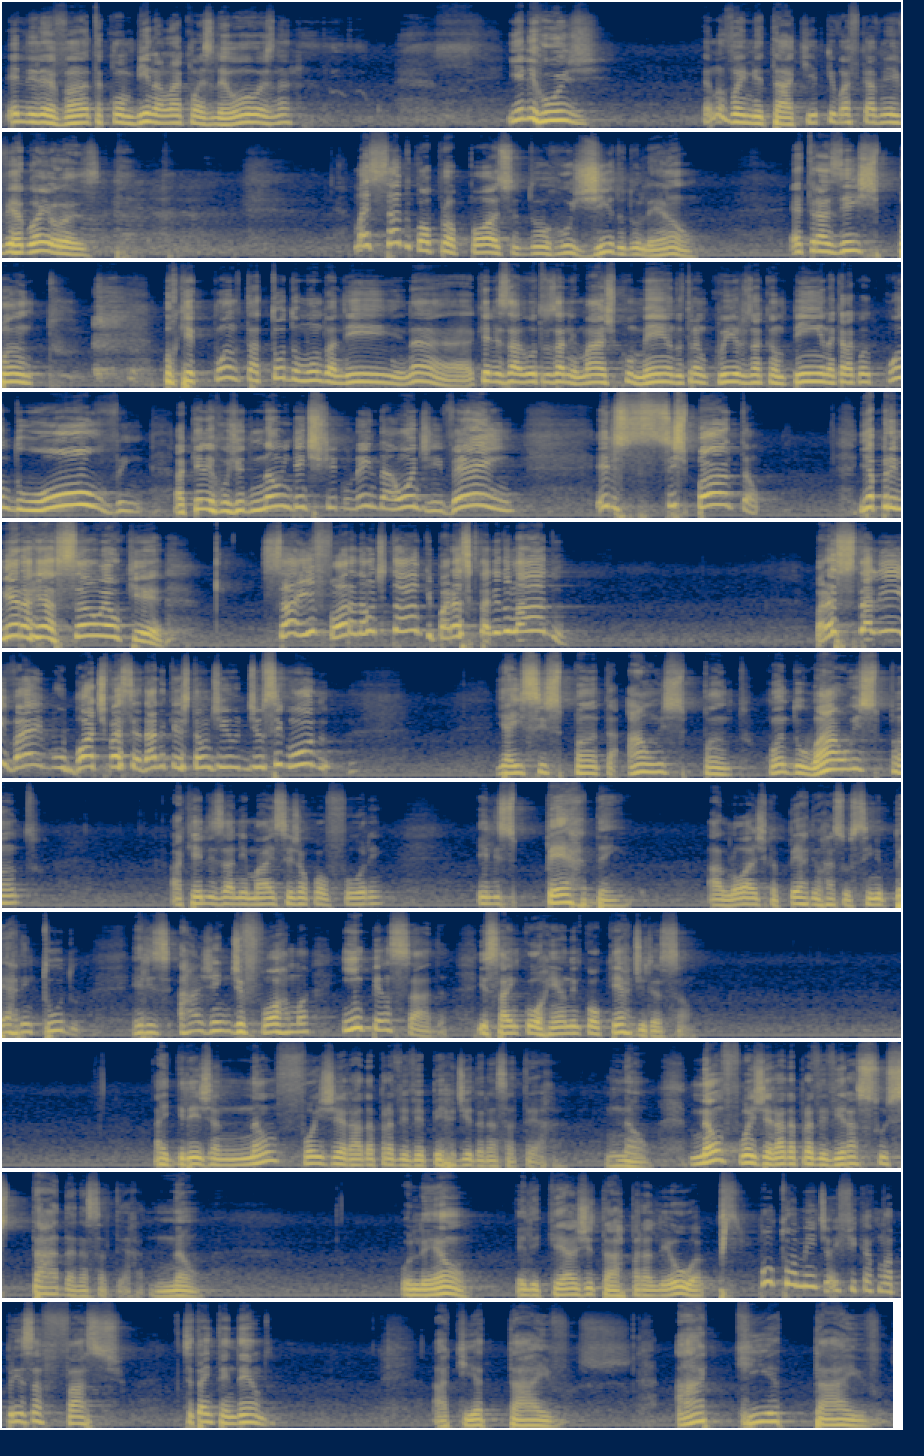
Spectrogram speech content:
Ele levanta, combina lá com as leoas, né? E ele ruge. Eu não vou imitar aqui porque vai ficar meio vergonhoso. Mas sabe qual é o propósito do rugido do leão? É trazer espanto. Porque quando está todo mundo ali, né, aqueles outros animais comendo, tranquilos na campina, aquela coisa, quando ouvem aquele rugido, não identificam nem de onde vem, eles se espantam. E a primeira reação é o quê? Sair fora de onde está, porque parece que está ali do lado. Parece que está ali, vai, o bote vai ser dado em questão de, de um segundo. E aí se espanta, há um espanto. Quando há o espanto, aqueles animais, sejam qual forem, eles perdem a lógica, perdem o raciocínio, perdem tudo. Eles agem de forma impensada e saem correndo em qualquer direção. A igreja não foi gerada para viver perdida nessa terra. Não. Não foi gerada para viver assustada nessa terra. Não. O leão, ele quer agitar para a leoa, pontualmente, aí fica uma presa fácil. Você está entendendo? Aquietai-vos. Aquietai-vos.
